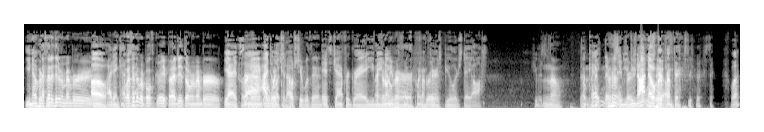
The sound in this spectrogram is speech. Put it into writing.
You know her. I from- said I didn't remember. oh, I didn't catch well, I said that. they were both great, but I just don't remember yeah, it's. her Uh, name I had or to what look it else up. she was in. It's Jennifer Grey. You I may could know only her from Break. Ferris Bueller's Day Off. She was no. Okay. I've never seen Then you do not Bueller's know her from Ferris Bueller's Day. What?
